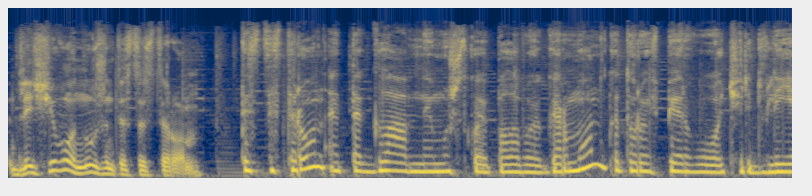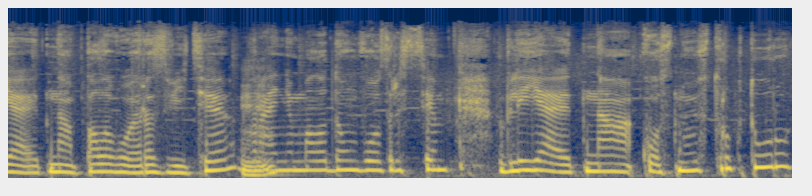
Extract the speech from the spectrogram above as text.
Для чего нужен тестостерон? Тестостерон – это главный мужской половой гормон, который в первую очередь влияет на половое развитие угу. в раннем молодом возрасте, влияет на костную структуру,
